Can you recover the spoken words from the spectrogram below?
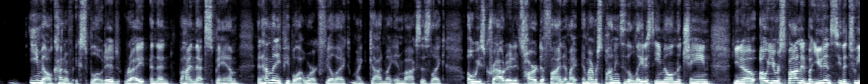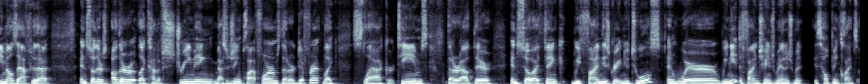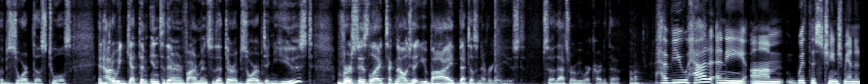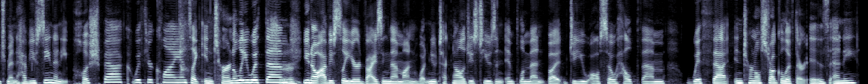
email kind of exploded, right? And then behind that spam. And how many people at work feel like, my God, my inbox is like always crowded. It's hard to find. Am I am I responding to the latest email in the chain? You know, oh, you responded, but you didn't see the two emails after that. And so there's other like kind of streaming messaging platforms that are different, like Slack or Teams that are out there. And so I think we find these great new tools. And where we need to find change management is helping clients absorb those tools. And how do we get them into their environment so that they're absorbed and used versus like technology that you buy that doesn't ever get used. So that's where we work hard at that. Have you had any, um, with this change management, have you seen any pushback with your clients, like internally with them? Sure. You know, obviously you're advising them on what new technologies to use and implement, but do you also help them with that internal struggle if there is any?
